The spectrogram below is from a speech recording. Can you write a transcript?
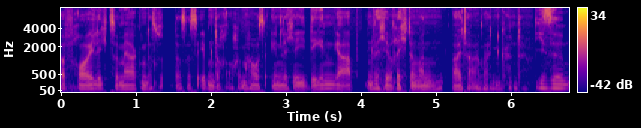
erfreulich zu merken, dass, dass es eben doch auch im Haus ähnliche Ideen gab, in welche Richtung man weiterarbeiten könnte. Diese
